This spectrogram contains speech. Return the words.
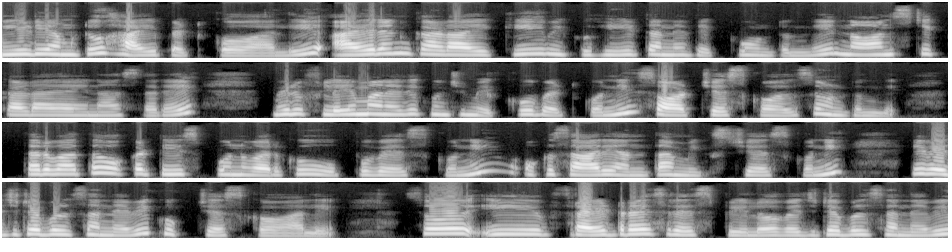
మీడియం టు హై పెట్టుకోవాలి. ఐరన్ కడాయికి మీకు హీట్ అనేది ఎక్కువ ఉంటుంది. నాన్ స్టిక్ కడాయి అయినా సరే మీరు ఫ్లేమ్ అనేది కొంచెం ఎక్కువ పెట్టుకొని సార్ట్ చేసుకోవాల్సి ఉంటుంది. తర్వాత ఒక టీ స్పూన్ వరకు ఉప్పు వేసుకొని ఒకసారి అంతా మిక్స్ చేసుకొని ఈ వెజిటేబుల్స్ అనేవి కుక్ చేసుకోవాలి. సో ఈ ఫ్రైడ్ రైస్ రెసిపీలో వెజిటేబుల్స్ అనేవి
